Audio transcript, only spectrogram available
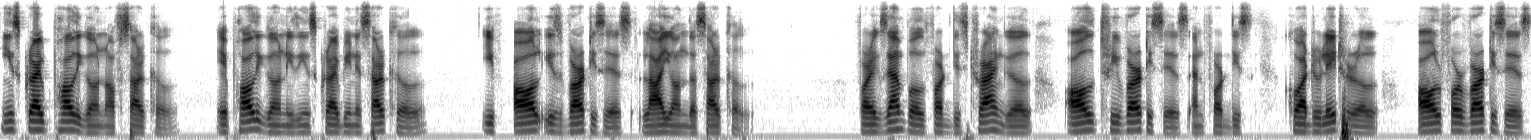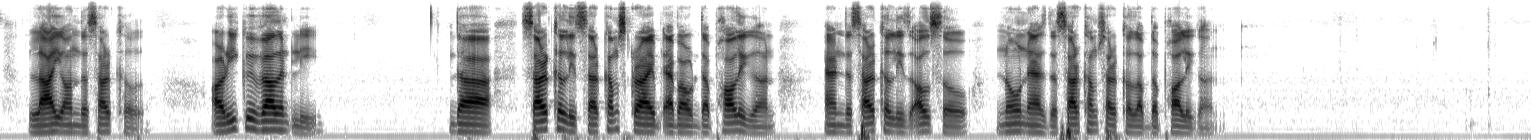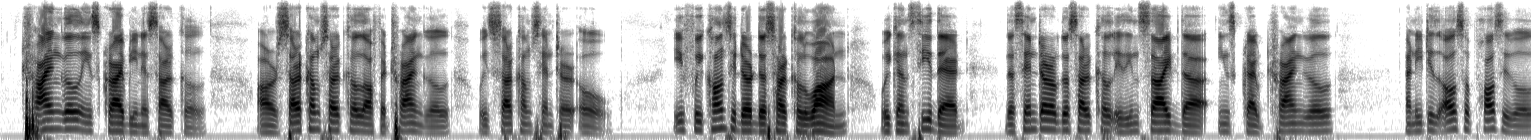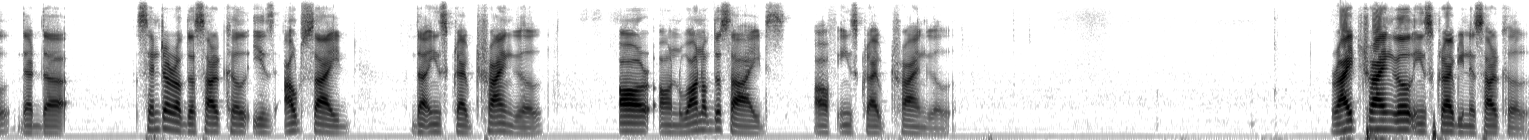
Inscribed polygon of circle. A polygon is inscribed in a circle if all its vertices lie on the circle. For example, for this triangle, all three vertices, and for this quadrilateral, all four vertices lie on the circle. Or equivalently, the circle is circumscribed about the polygon, and the circle is also known as the circumcircle of the polygon. Triangle inscribed in a circle, or circumcircle of a triangle with circumcenter O. If we consider the circle 1, we can see that the center of the circle is inside the inscribed triangle and it is also possible that the center of the circle is outside the inscribed triangle or on one of the sides of inscribed triangle. Right triangle inscribed in a circle.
